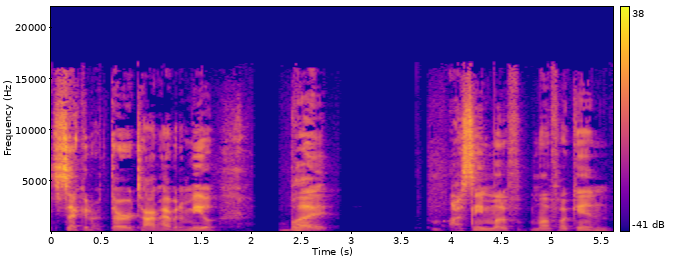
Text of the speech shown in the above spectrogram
second or third time having a meal, but I seen motherf- motherfucking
